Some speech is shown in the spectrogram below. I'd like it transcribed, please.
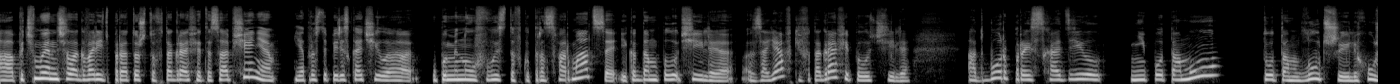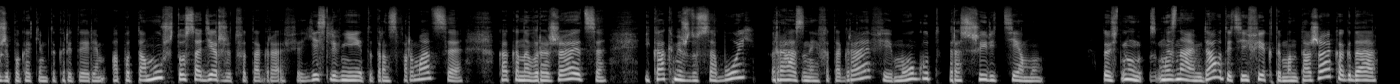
А почему я начала говорить про то, что фотография — это сообщение? Я просто перескочила, упомянув выставку «Трансформация», и когда мы получили заявки, фотографии получили, отбор происходил не по тому, кто там лучше или хуже по каким-то критериям, а потому, что содержит фотография, есть ли в ней эта трансформация, как она выражается, и как между собой разные фотографии могут расширить тему. То есть, ну, мы знаем, да, вот эти эффекты монтажа, когда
